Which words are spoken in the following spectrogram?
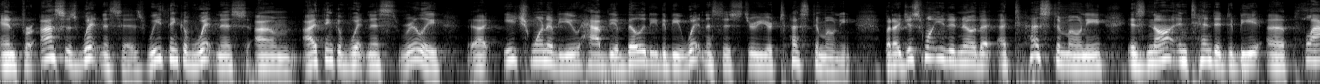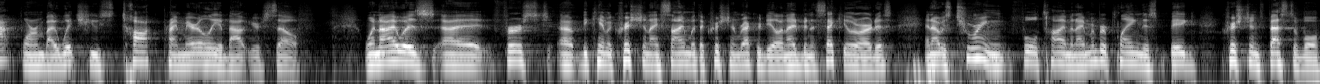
And for us as witnesses, we think of witness, um, I think of witness really, uh, each one of you have the ability to be witnesses through your testimony. But I just want you to know that a testimony is not intended to be a platform by which you talk primarily about yourself. When I was uh, first uh, became a Christian, I signed with a Christian record deal, and I'd been a secular artist, and I was touring full time. And I remember playing this big Christian festival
